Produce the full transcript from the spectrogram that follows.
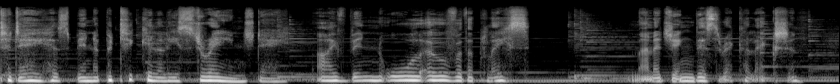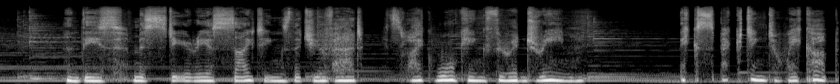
Today has been a particularly strange day. I've been all over the place, managing this recollection. And these mysterious sightings that you've had. It's like walking through a dream, expecting to wake up,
